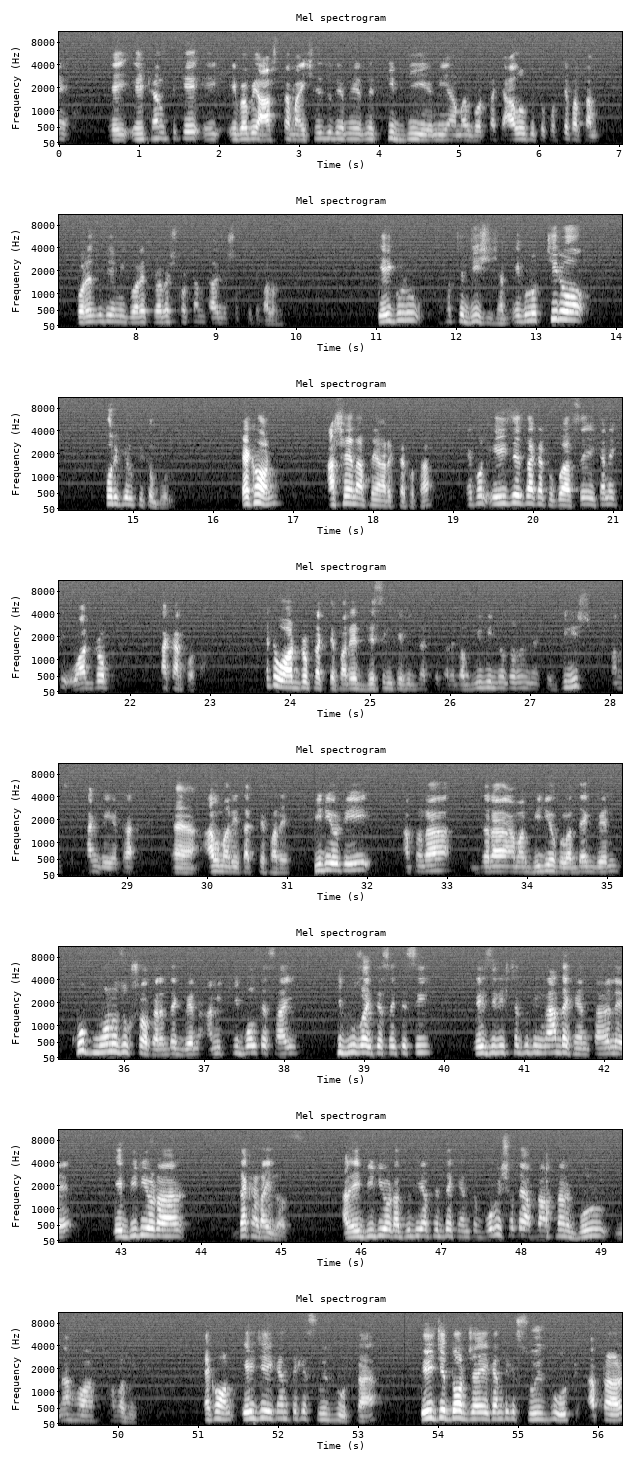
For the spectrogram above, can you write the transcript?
এই, এইখান থেকে এই, এভাবে আসতাম, আইসে যদি আমি টিপ দিয়ে আমি আমার ঘরটাকে আলোকিত করতে পারতাম করে যদি আমি ঘরে প্রবেশ করতাম, তাহলে সবথেকে ভালো হতো। এইগুলো হচ্ছে ডিসিশন এগুলো চির পরিকল্পিত ভুল। এখন আসেন আপনি আরেকটা কথা, এখন এই যে জায়গাটুকু আছে, এখানে একটি ওয়ার্ড্রপ থাকার কথা। একটা ওয়ার্ড্রপ রাখতে পারে ড্রেসিং টেবিল রাখতে পারে, বা বিভিন্ন ধরনের একটা জিনিস মানুষ থাকবে এটা আলমারি থাকতে পারে। ভিডিওটি আপনারা যারা আমার ভিডিওগুলো দেখবেন, খুব মনোযোগ সহকারে দেখবেন, আমি কি বলতে চাই, কি বুঝাইতে চাইতেছি, এই জিনিসটা যদি না দেখেন, তাহলে এই ভিডিওটার দেখাটাই লস আর এই ভিডিওটা যদি আপনি দেখেন, তো ভবিষ্যতে আপনার আপনার ভুল না হওয়া স্বাভাবিক। এখন এই যে এখান থেকে সুইচ বোর্ডটা এই যে দরজা এখান থেকে সুইচ বোর্ড আপনার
